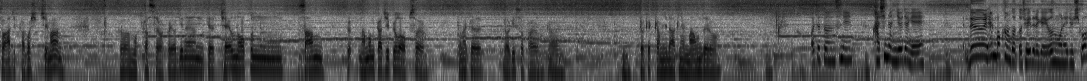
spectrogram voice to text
저 아직 가고 싶지만 그 못 갔어요. 그 여기는 그 제일 높은 산그 남원까지 별로 없어요. 그냥 그 여기서 가요. 그, 음, 그렇게 갑니다. 그냥 마음대로. 어쨌든 스님 가시는 여정에 늘 행복한 것도 저희들에게 응원해 주시고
